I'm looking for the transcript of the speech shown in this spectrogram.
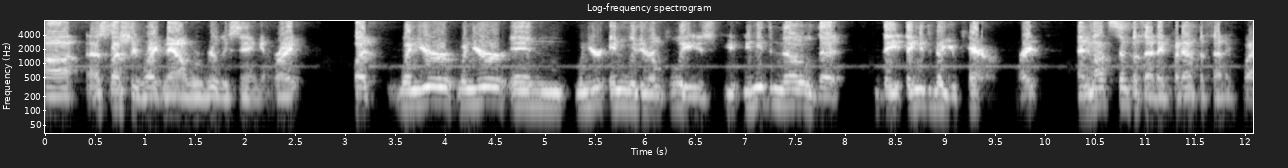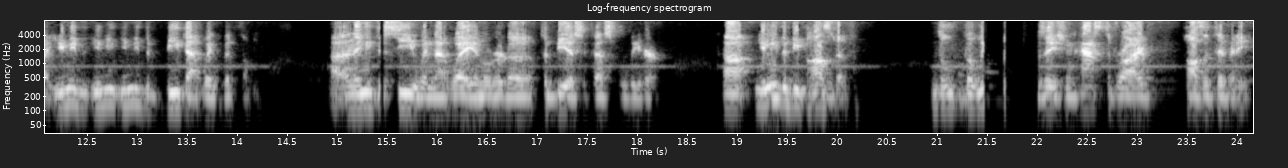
uh, especially right now, we're really seeing it, right? But when you're when you're in when you're in with your employees, you, you need to know that they, they need to know you care, right? And not sympathetic, but empathetic. But you need you need you need to be that way with them, uh, and they need to see you in that way in order to to be a successful leader. Uh, you need to be positive. The, the organization has to drive positivity.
